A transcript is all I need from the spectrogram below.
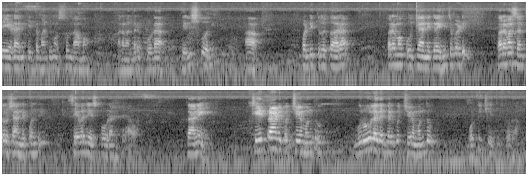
చేయడానికి ఇంతమంది వస్తున్నామో మనమందరం కూడా తెలుసుకొని ఆ పండితుల ద్వారా పరమ పూజ్యాన్ని గ్రహించబడి పరమ సంతోషాన్ని పొంది సేవ చేసుకోవడానికి రావాలి. కానీ క్షేత్రానికి వచ్చే ముందు గురువుల దగ్గరికి వచ్చే ముందు ఒట్టి చేతులతో రావాలి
